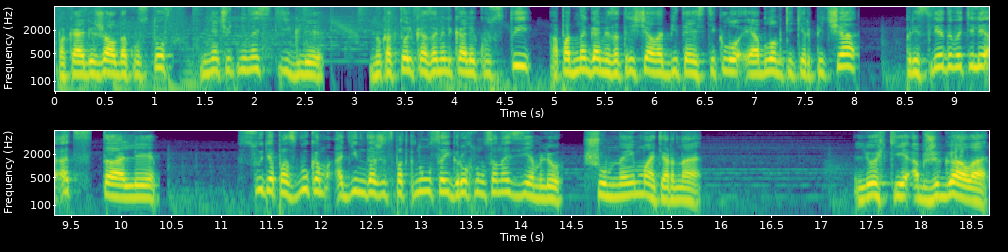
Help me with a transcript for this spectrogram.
Пока я бежал до кустов, меня чуть не настигли. Но как только замелькали кусты, а под ногами затрещало битое стекло и обломки кирпича, преследователи отстали. Судя по звукам, один даже споткнулся и грохнулся на землю, шумно и матерно. Легкие обжигало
